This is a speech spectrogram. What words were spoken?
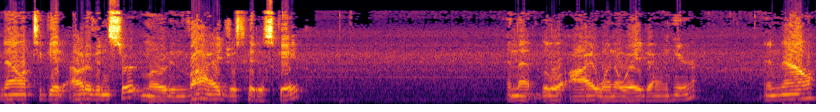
Now to get out of insert mode in Vi, just hit escape. And that little I went away down here. And now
